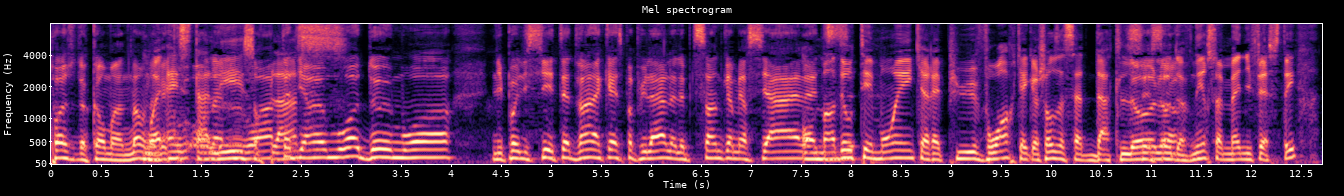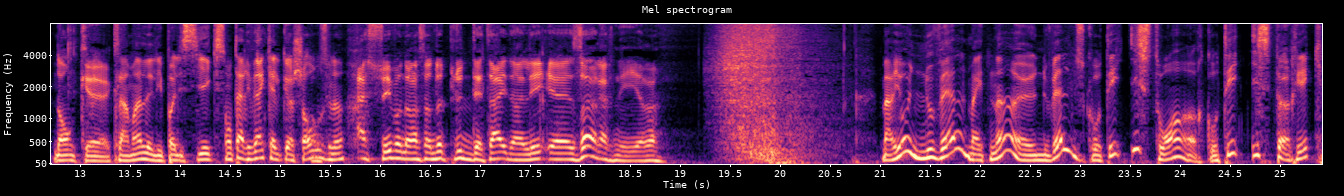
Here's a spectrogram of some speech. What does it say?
poste de commandement. On Ouais, avait installé on avait- sur ouais, place. Peut-être il y a un mois, deux mois, les policiers étaient devant la caisse populaire, là, le petit centre commercial. On demandait 10 aux témoins qui auraient pu voir quelque chose à cette date-là, là, de venir se manifester. Donc, euh, clairement, là, les policiers qui sont arrivés à quelque chose, là, À suivre, on aura sans doute plus de détails dans les euh, heures à venir. Mario, une nouvelle maintenant, euh, une nouvelle du côté histoire, côté historique,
